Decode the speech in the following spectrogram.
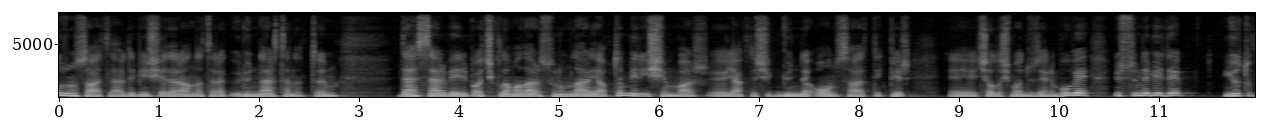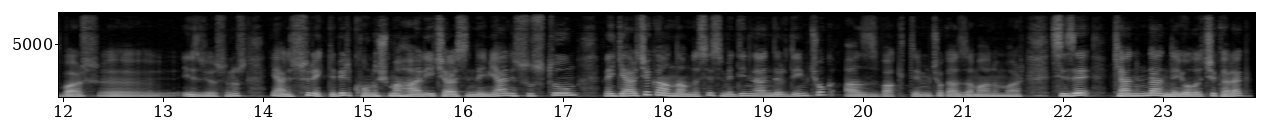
uzun saatlerde bir şeyler anlatarak ürünler tanıttığım dersler verip açıklamalar, sunumlar yaptığım bir işim var. E, yaklaşık günde 10 saatlik bir e, çalışma düzeni bu ve üstünde bir de YouTube var e, izliyorsunuz. Yani sürekli bir konuşma hali içerisindeyim. Yani sustuğum ve gerçek anlamda sesimi dinlendirdiğim çok az vaktim, çok az zamanım var. Size kendimden de yola çıkarak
